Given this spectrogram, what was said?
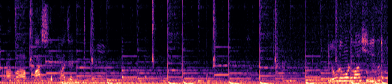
अरे बाप माशी एक माझ्या एवढी मोठी माशी इथं?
